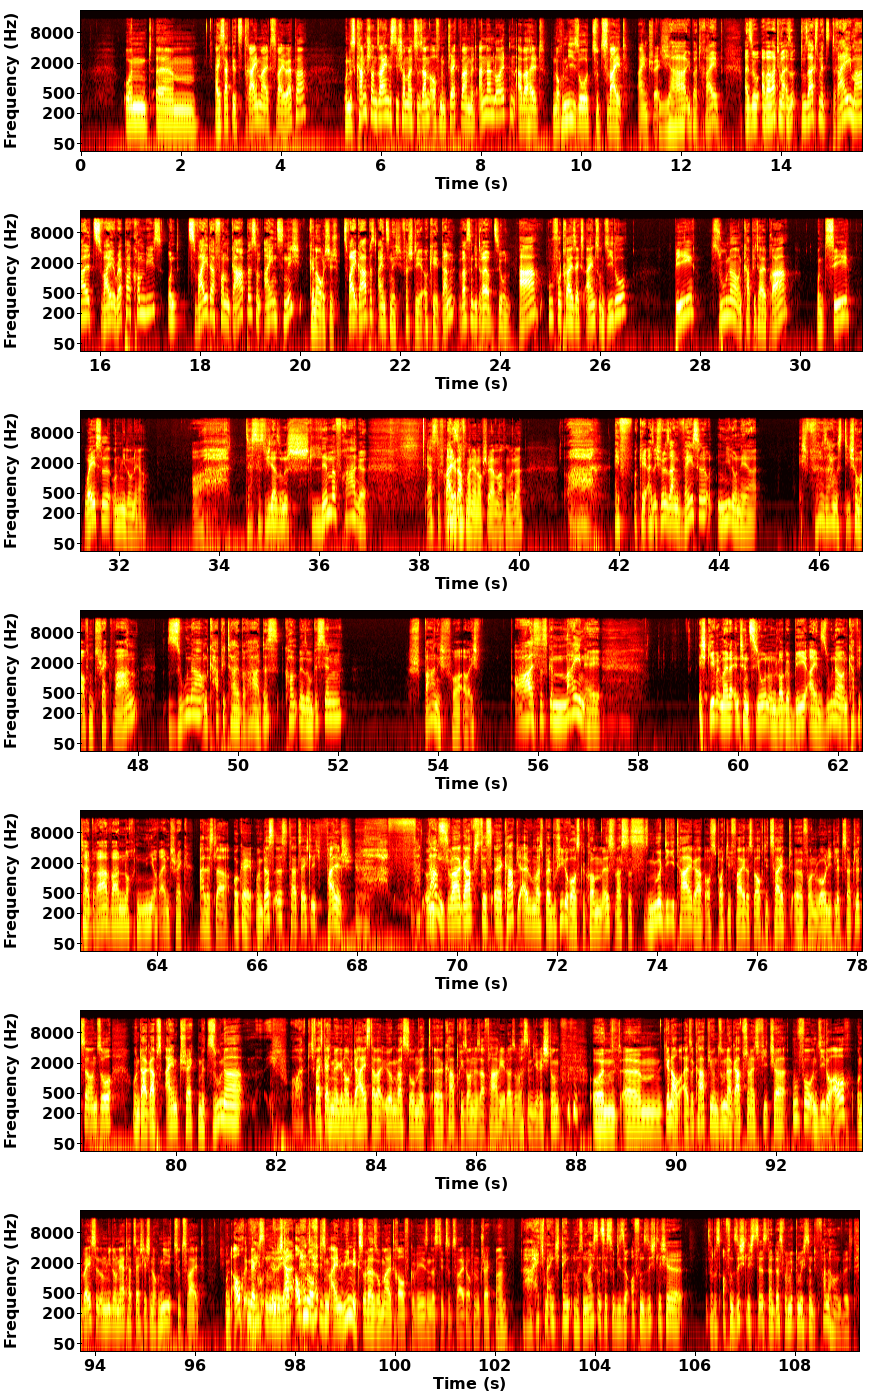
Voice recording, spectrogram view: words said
Und ähm, ich sag jetzt dreimal zwei Rapper. Und es kann schon sein, dass die schon mal zusammen auf einem Track waren mit anderen Leuten, aber halt noch nie so zu zweit ein Track. Ja, übertreib. Also, aber warte mal, also du sagst mir jetzt dreimal zwei Rapper-Kombis und zwei davon gab es und eins nicht? Genau, richtig. Zwei gab es, eins nicht. Verstehe. Okay, dann, was sind die drei Optionen? A, UFO 361 und Sido. B, Suna und Capital Bra. Und C, Wasel und Millionär. Oh, das ist wieder so eine schlimme Frage. Erste Frage also, darf man ja noch schwer machen, oder? Oh, Ey, okay, also ich würde sagen, Vaisel und Millionär. Ich würde sagen, dass die schon mal auf einem Track waren. Suna und Capital Bra, das kommt mir so ein bisschen spanisch vor, aber ich. Oh, ist das gemein, ey. Ich gehe mit meiner Intention und logge B ein. Suna und Capital Bra waren noch nie auf einem Track. Alles klar, okay. Und das ist tatsächlich falsch. Oh. Verdammt. Und zwar gab es das äh, Kapi-Album, was bei Bushido rausgekommen ist, was es nur digital gab auf Spotify. Das war auch die Zeit äh, von Rolly Glitzer Glitzer und so. Und da gab es einen Track mit Suna. Ich, oh, ich, weiß gar nicht mehr genau, wie der heißt, aber irgendwas so mit äh, Capri Sonne Safari oder sowas in die Richtung. und ähm, genau, also Capi und Suna gab es schon als Feature. UFO und Sido auch und Racel und Millionär tatsächlich noch nie zu zweit. Und auch in der, Nächsten, ich glaube ja, auch hätte, nur auf diesem einen Remix oder so mal drauf gewesen, dass die zu zweit auf einem Track waren. Ah, hätte ich mir eigentlich denken müssen. Meistens ist so diese offensichtliche, so das Offensichtlichste ist dann das, womit du mich so in die Pfanne hauen willst.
